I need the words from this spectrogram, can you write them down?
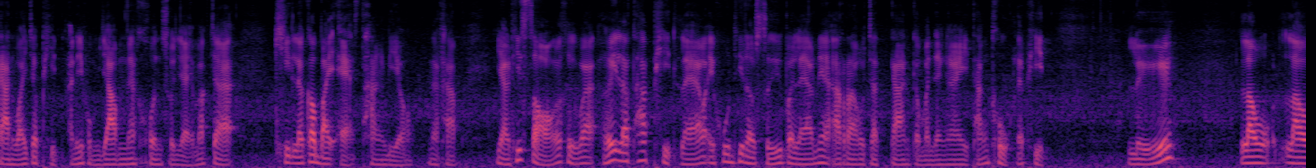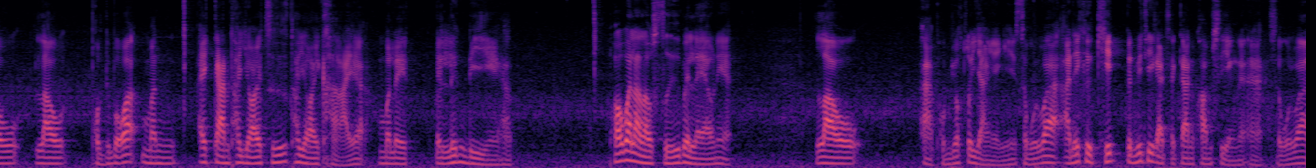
การไว้จะผิด อันนี้ผมย้ำนะ คนส่วนใหญ่มักจะคิดแล้วก็ bias ทางเดียวนะครับ อย่างที่ 2 ก็คือว่าเฮ้ยแล้วถ้าผิดแล้วไอ้หุ้นที่เราซื้อไปแล้วเนี่ยเราจัดการกับมันยังไงทั้งถูกและผิด หรือเราเราเราผมถึงบอกว่ามันไอการทยอยซื้อทยอยขายอะ่ะมันเลยเป็นเรื่องดีไงครับ เพราะเวลาเราซื้อไปแล้วเนี่ยเราอะผมยกตัวอย่างอย่างนี้ สมมติว่าอันนี้คือคิดเป็นวิธีการจัดการความเสี่ยงนะอะสมมติว่า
